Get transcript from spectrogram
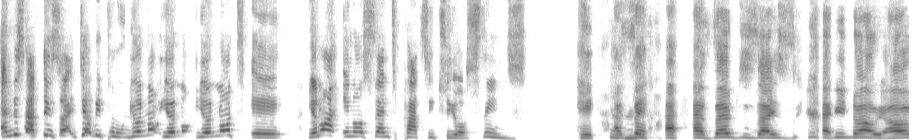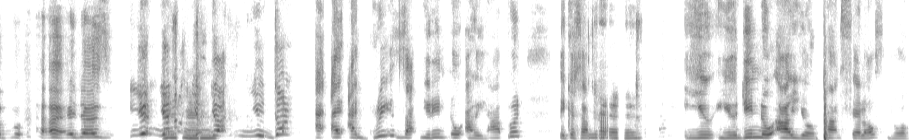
And these are things I tell people: you're not, you're not, you're not a, you're not an innocent party to your sins. Hey, I Mhm. felt, I, I felt. I didn't know how it happened. I just, you, you, know, you, Mhm. you, don't. I, I agree that you didn't know how it happened because apparently Yeah. you you didn't know how your pants fell off, but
